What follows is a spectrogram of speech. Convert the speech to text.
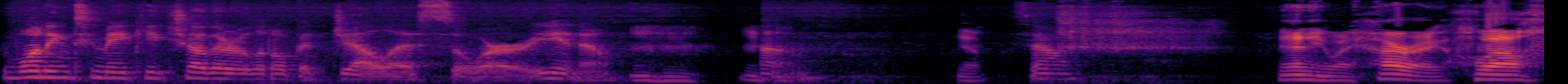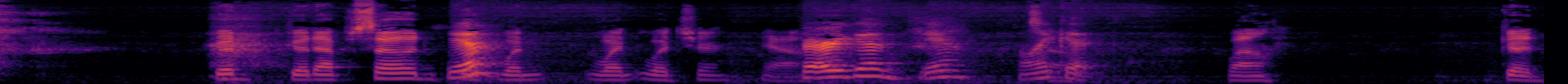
wanting to make each other a little bit jealous or, you know. hmm Um Yep. So, Anyway, all right. Well, good good episode. Yeah. What what, what what's your yeah. very good. Yeah, I like So- it. Well, good.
